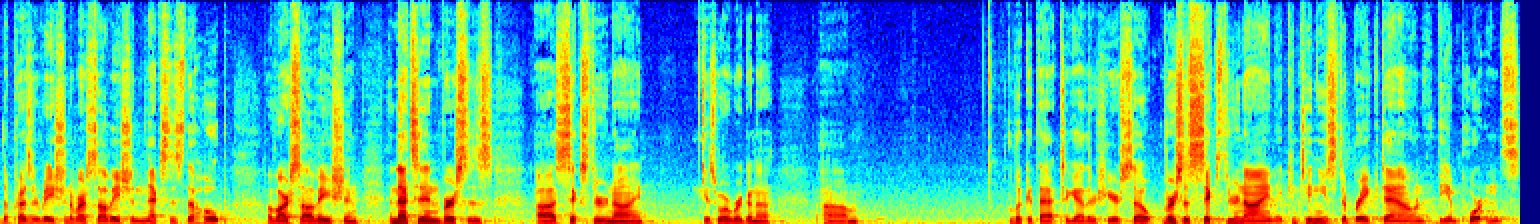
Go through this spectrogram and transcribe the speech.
the preservation of our salvation. Next is the hope of our salvation, and that's in verses uh, six through nine, is where we're going to um, look at that together here. So, verses 6 through 9, it continues to break down the importance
